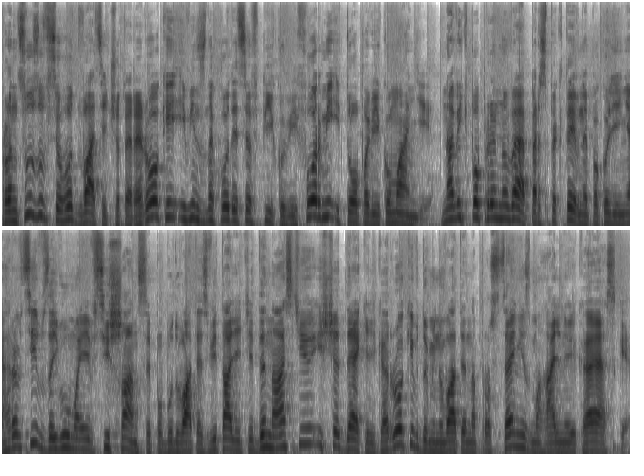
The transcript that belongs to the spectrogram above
Французу всього 24 роки, і він знаходиться в піковій формі і топовій команді. Навіть попри нове перспективне покоління гравців, Зайву має всі шанси побудувати з Віталіті династію і ще декілька років домінувати на просцені змагальної КСки.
